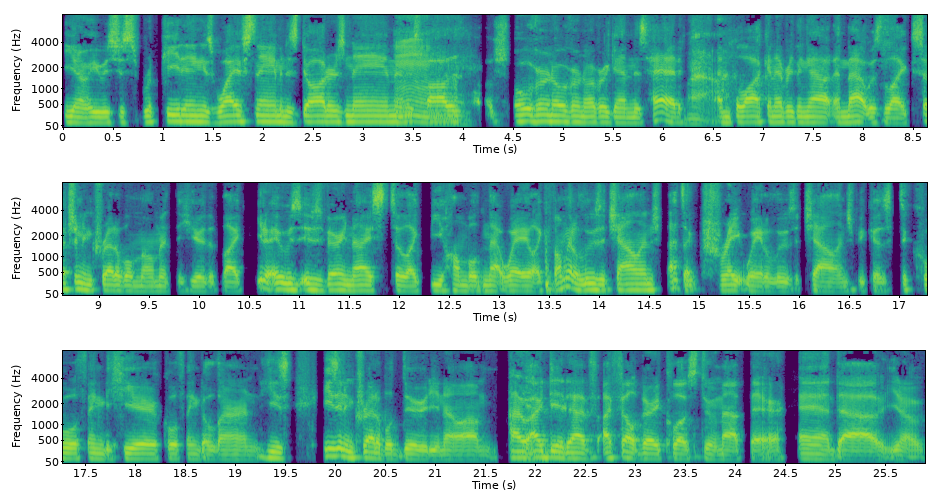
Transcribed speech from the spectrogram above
You know, he was just repeating his wife's name and his daughter's name and his Mm. father's over and over and over again in his head Wow. and blocking everything out. And that was like such an incredible moment to hear that like, you know, it was it was very nice to like be humbled in that way. Like if I'm gonna lose a challenge, that's a great way to lose a challenge because it's a cool thing to hear, cool thing to learn. He's he's an incredible dude, you know. Um I, I did have I felt very close to him out there and uh, you know,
